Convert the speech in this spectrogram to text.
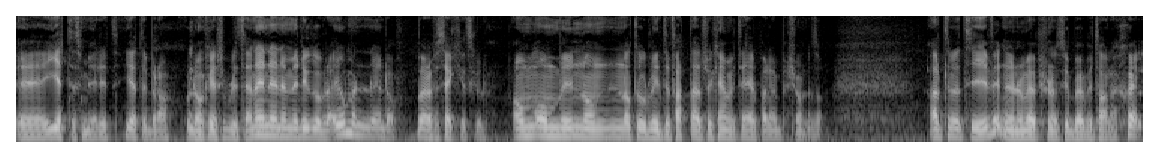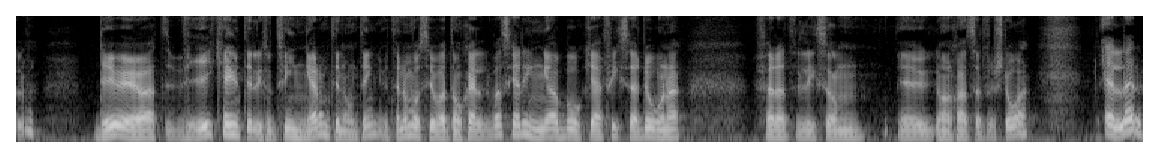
Eh, jättesmidigt, jättebra. Och de kanske blir så här, nej, nej, nej, men det går bra. Jo, men ändå, bara för säkerhets skull. Om, om vi, någon, något ord vi inte fattar så kan vi ta hjälpa den personen. Så. Alternativet nu när de här personerna ska börja betala själv det är ju att vi kan ju inte liksom tvinga dem till någonting utan det måste ju vara att de själva ska ringa och boka, fixa, dona för att liksom eh, ha en chans att förstå. Eller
